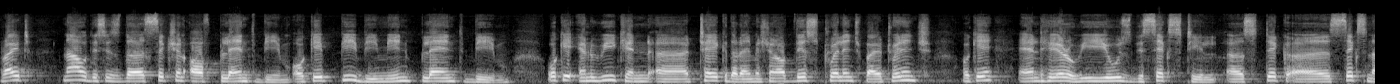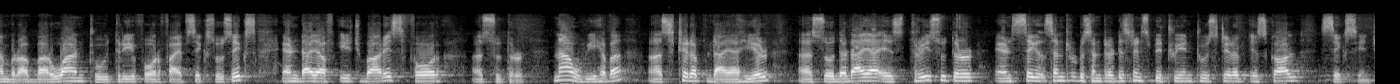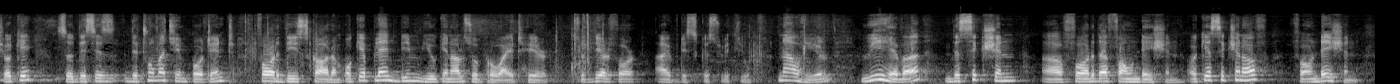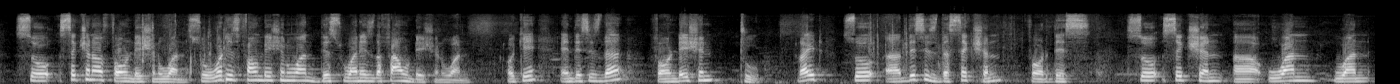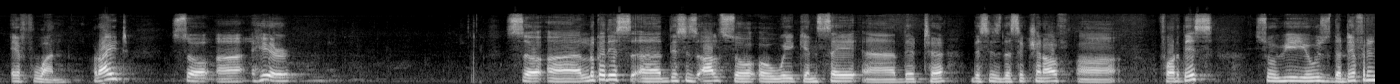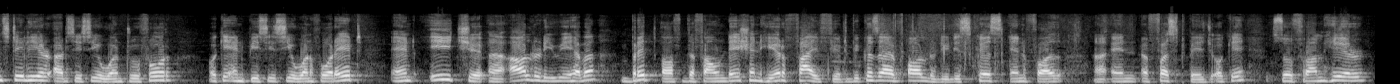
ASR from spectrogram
Right? Now this is the section of plinth beam. Okay? Pb mean plinth beam. Okay? And we can uh, take the dimension of this 12 inch by 12 inch. Okay? And here we use the six steel uh, stick uh, six number of bar. 1 2 3 4 5 6 so 6 and dia of each bar is 4 uh, suture now we have a, a stirrup dia here. Uh, so the dia is 3 suture and center to center distance between two stirrup is called 6 inch okay? So this is the too much important for this column okay? Plinth beam you can also provide here. So therefore i've discussed with you. Now here we have a the section uh, for the foundation okay? Section of foundation. So section of foundation one. So what is foundation one? This one is the foundation one okay? And this is the foundation two right? So uh, this is the section for this. So section uh, 1 1 f1 right? So uh, here so uh, look at this. Uh, this is also uh, we can say uh, that this is the section of for this. So we use the different steel here RCC 124 okay and PCC 148 and each uh, already we have a breadth of the foundation here 5 feet because I have already discussed in for uh, in a first page okay? So from here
